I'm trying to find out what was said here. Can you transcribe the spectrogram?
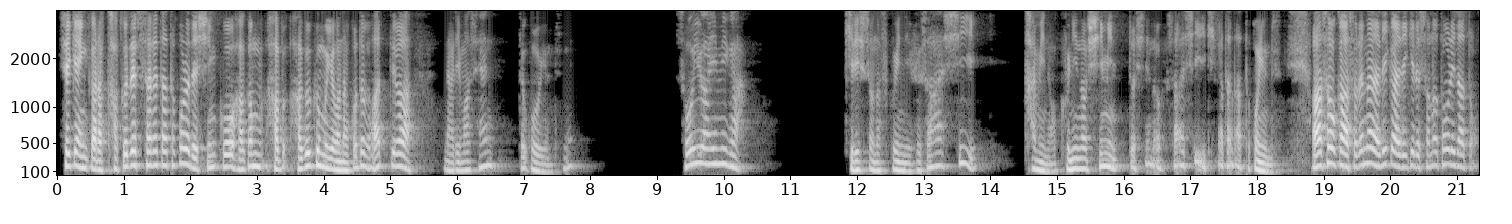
世間から隔絶されたところで信仰を育むようなことがあってはなりません。とこう言うんですね。そういう歩みがキリストの福音にふさわしい神の国の市民としてのふさわしい生き方だとこう言うんです。ああ、そうか、それなら理解できるその通りだと。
